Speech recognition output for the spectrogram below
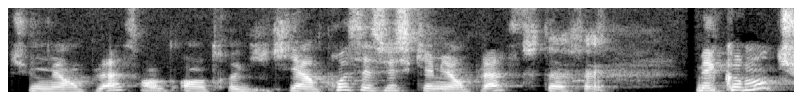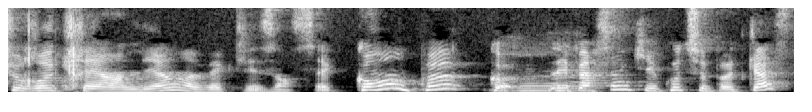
tu mets en place en- entre, qui est un processus qui est mis en place. Tout à fait. Mais comment tu recrées un lien avec les insectes? Comment on peut Mhm. Les personnes qui écoutent ce podcast,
